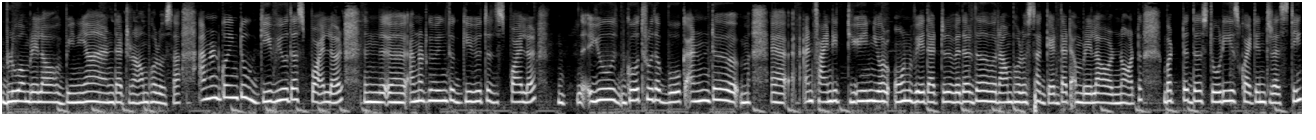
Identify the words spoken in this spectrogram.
blue umbrella of Binya and that Ram Bharosa. I'm not going to give you the spoiler, and uh, I'm not going to give you the spoiler. You go through the book and uh, uh, and find it in your own way that whether the Ram Bharosa get that umbrella or not. But the story is quite interesting.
